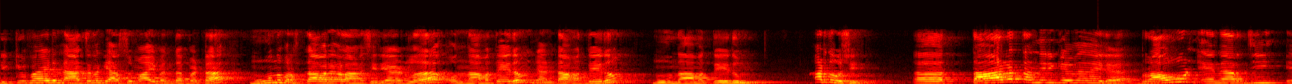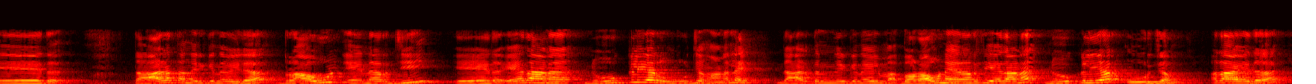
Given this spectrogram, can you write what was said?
ലിക്വിഫൈഡ് നാച്ചുറൽ ഗ്യാസുമായി ബന്ധപ്പെട്ട മൂന്ന് പ്രസ്താവനകളാണ് ശരിയായിട്ടുള്ളത്. ഒന്നാമത്തേതും രണ്ടാമത്തേതും മൂന്നാമത്തേതും. അടുത്ത ക്വസ്റ്റ്യൻ താഴെ തന്നിരിക്കുന്നതിൽ ബ്രൗൺ എനർജി ഏത്? താഴെ തന്നിരിക്കുന്നവയിൽ ബ്രൗൺ എനർജി ഏത്? ഏതാണ്? ന്യൂക്ലിയർ ഊർജമാണ് അല്ലെ താഴെ തന്നിരിക്കുന്നതിൽ ബ്രൗൺ എനർജി ഏതാണ്? ന്യൂക്ലിയർ ഊർജം അതായത്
